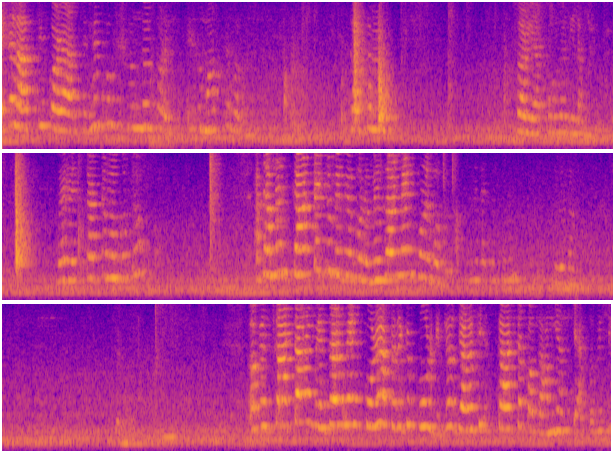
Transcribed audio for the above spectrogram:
এটা লাস্টিক করা আছে। হ্যাঁ খুব সুন্দর করে। একটু মাপতে হবে স্কার্টটা সরি আপু দিলাম। ভাই স্কার্টটা মাপো তো। আচ্ছা আমরা স্কার্টটা একটু মেপে বলো মেজারমেন্ট করে বলব আপনি দেখো বলে ওকে স্কার্টটা আমরা মেজারমেন্ট করে আপনাদেরকে ফুল ডিটেইলস জানাচ্ছি। স্কার্টটা কত? আমি আজকে এত বেশি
